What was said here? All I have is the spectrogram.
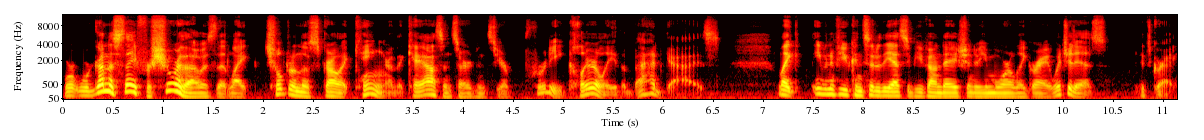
We're, we're going to say for sure, though, is that like Children of the Scarlet King or the Chaos Insurgency are pretty clearly the bad guys. Like, even if you consider the SCP Foundation to be morally gray, which it is, it's gray,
